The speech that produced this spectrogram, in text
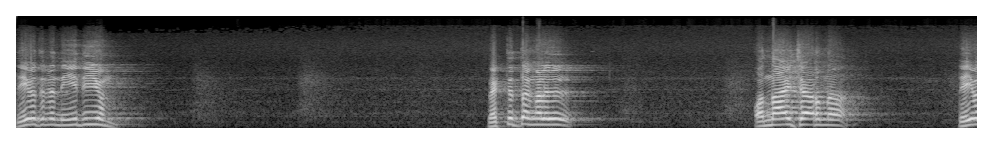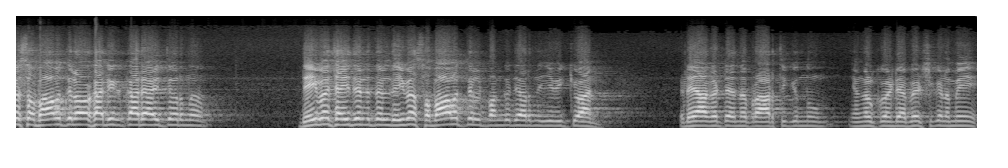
ദൈവത്തിന്റെ നീതിയും വ്യക്തിത്വങ്ങളിൽ ഒന്നായി ചേർന്ന് ദൈവ സ്വഭാവത്തിൽ ഓഹാരിക്കാരായി തീർന്ന് ദൈവ ചൈതന്യത്തിൽ ദൈവ സ്വഭാവത്തിൽ പങ്കുചേർന്ന് ജീവിക്കുവാൻ ഇടയാകട്ടെ എന്ന് പ്രാർത്ഥിക്കുന്നു. ഞങ്ങൾക്ക് വേണ്ടി അപേക്ഷിക്കണമേ.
